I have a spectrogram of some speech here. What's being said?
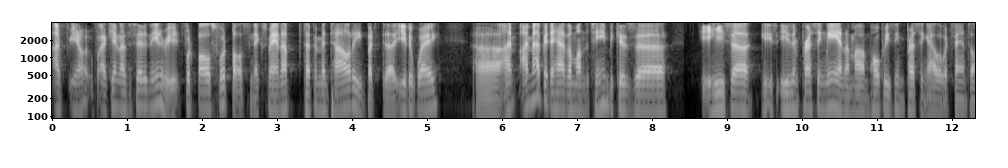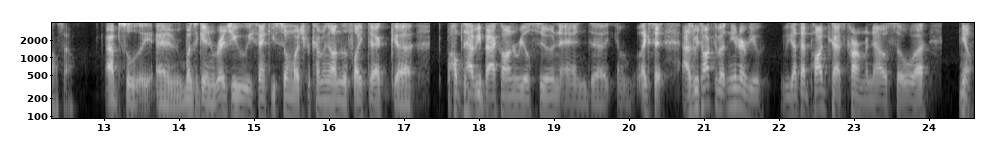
I you know again as I said in the interview, football's football. It's next man up type of mentality. But uh, either way, uh, I'm I'm happy to have him on the team because uh, he's uh he's he's impressing me, and I'm I'm hope he's impressing Alouette fans also. Absolutely. And once again, Reggie, we thank you so much for coming on the flight deck. Uh, hope to have you back on real soon. And uh, you know, like I said, as we talked about in the interview, we got that podcast karma now. So uh, you know,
